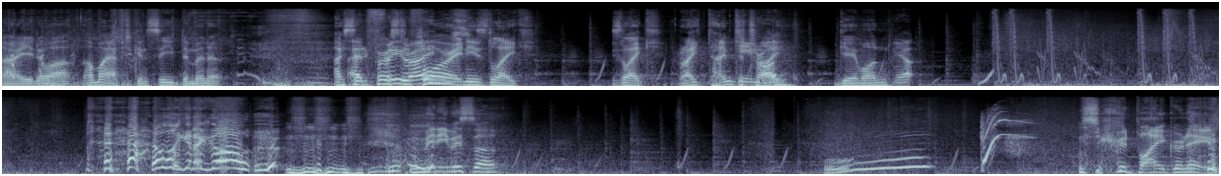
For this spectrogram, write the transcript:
Alright, you know what? I might have to concede in a minute. I said first and four and he's like he's like, right, time to Game try. on. Game on. Yep. Look at it go! Mini missile. Ooh. It's a goodbye grenade.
